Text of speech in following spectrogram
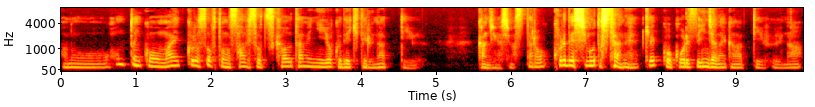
あの、本当にこう、マイクロソフトのサービスを使うためによくできてるなっていう感じがします。だから、これで仕事したらね、結構効率いいんじゃないかなっていうふうな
